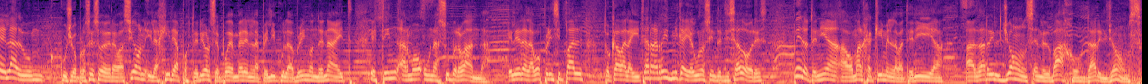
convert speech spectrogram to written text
El álbum, cuyo proceso de grabación y la gira posterior se pueden ver en la película Bring on the Night, Sting armó una super banda. Él era la voz principal, tocaba la guitarra rítmica y algunos sintetizadores, pero tenía a Omar Hakim en la batería, a Daryl Jones en el bajo, Daryl Jones,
